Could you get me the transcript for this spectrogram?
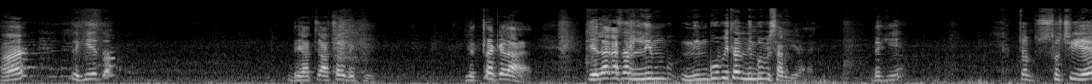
हाँ देखिए तो। देखिए अच्छा अच्छा देखिए। इतना केला है। केला का साथ नींबू नींबू भी था नींबू भी सड़ गया है। देखिए जब सोचिए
